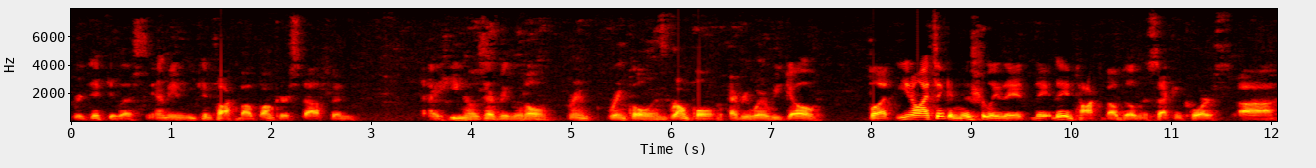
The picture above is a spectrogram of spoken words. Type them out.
ridiculous. I mean, we can talk about bunker stuff, and uh, he knows every little wrinkle and rumple everywhere we go. But you know, I think initially they they, they had talked about building a second course uh,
